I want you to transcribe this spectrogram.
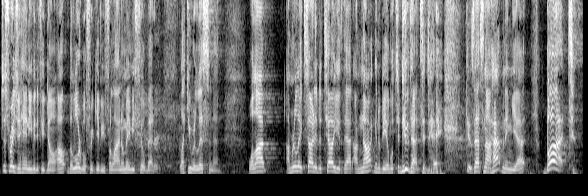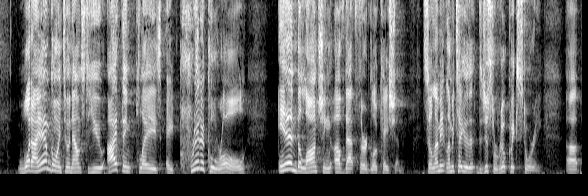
Just raise your hand, even if you don't. I'll, the Lord will forgive you for lying. It'll make me feel better, like you were listening. Well, I, I'm really excited to tell you that I'm not going to be able to do that today because that's not happening yet. But what I am going to announce to you, I think plays a critical role in the launching of that third location. So let me, let me tell you the, the, just a real quick story. Uh,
